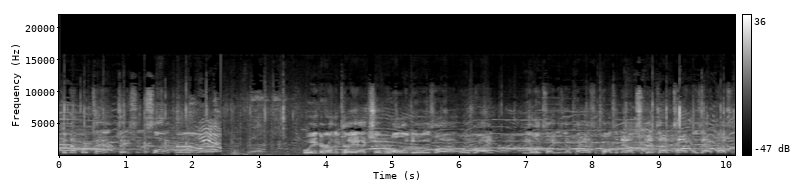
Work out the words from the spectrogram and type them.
to number 10, Jason Sloniker. Wegher on the play action. Rolling to his left or his right. He looks like he's going to pass and pulls it down. Spins out of tackle. He's out across the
